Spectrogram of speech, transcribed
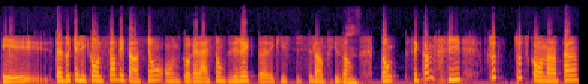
et c'est-à-dire que les conditions de détention ont une corrélation directe avec les suicides en prison. Mmh. Donc, c'est comme si tout, tout ce qu'on entend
